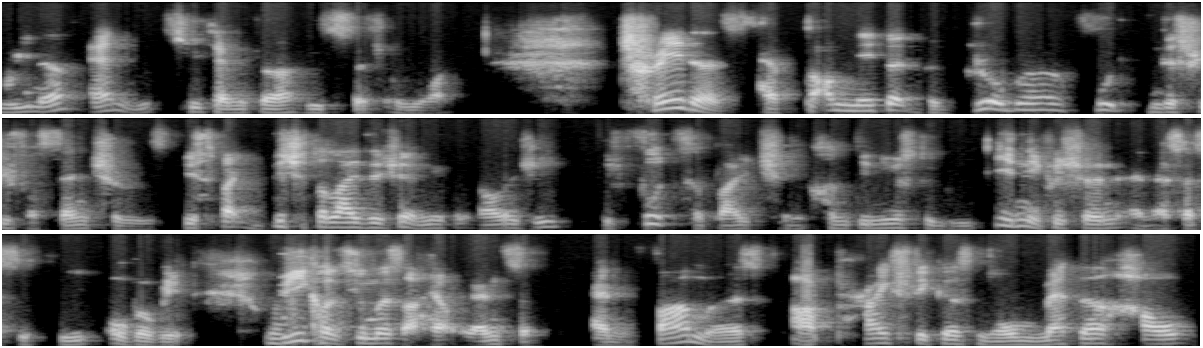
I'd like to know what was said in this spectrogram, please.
winner, and Sri Chemical Research Award. Traders have dominated the global food industry for centuries. Despite digitalization and new technology, the food supply chain continues to be inefficient and excessively overweight. We consumers are held ransom, and farmers are price takers no matter how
